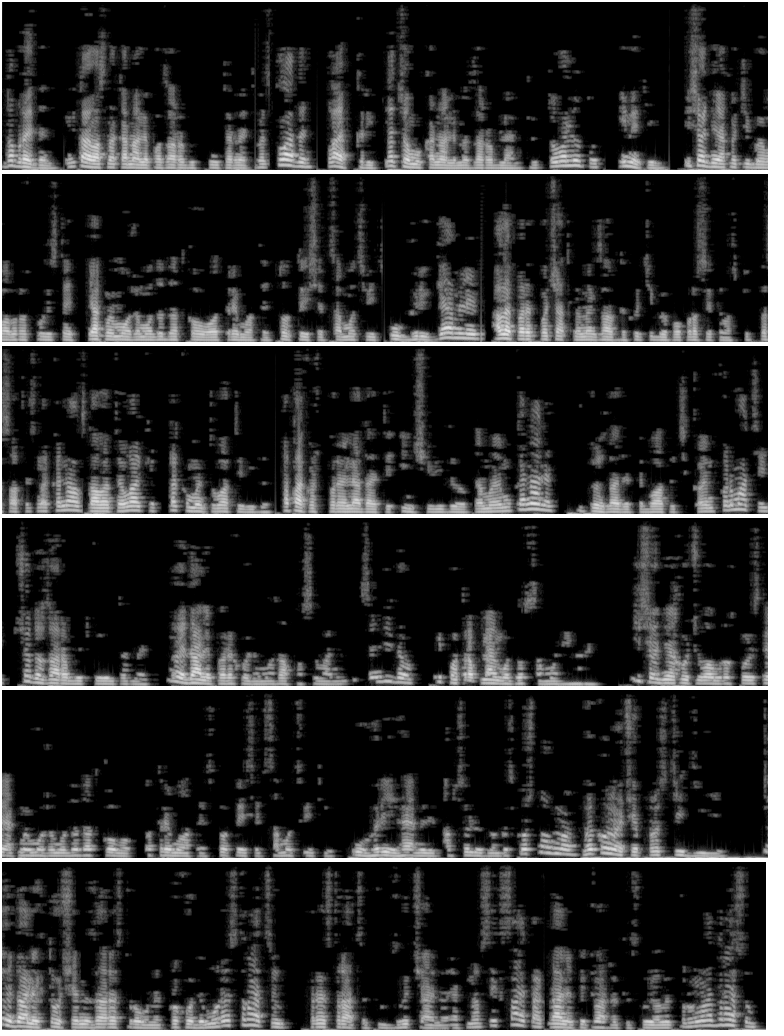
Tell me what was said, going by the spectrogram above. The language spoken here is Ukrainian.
Добрий день! Вітаю вас на каналі по заробітку в інтернеті без вкладень LiveCrypt. На цьому каналі ми заробляємо криптовалюту і не тільки. І сьогодні я хотів би вам розповісти, як ми можемо додатково отримати 100 тисяч самоцвіт у грі Гемлі. Але перед початком, як завжди, хотів би попросити вас підписатись на канал, ставити лайки та коментувати відео. А також переглядайте інші відео на моєму каналі, і тут знайдете багато цікавої інформації щодо заробітку в інтернеті. Ну і далі переходимо за посиланням під цим відео і потрапляємо до самої гри. І сьогодні я хочу вам розповісти, як ми можемо додатково отримати 100 тисяч самоцвітів у грі Гемліт абсолютно безкоштовно, виконуючи прості дії. Ну і далі, хто ще не зареєстрований, проходимо реєстрацію. Реєстрація тут звичайно, як на всіх сайтах. Далі підтвердити свою електронну адресу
